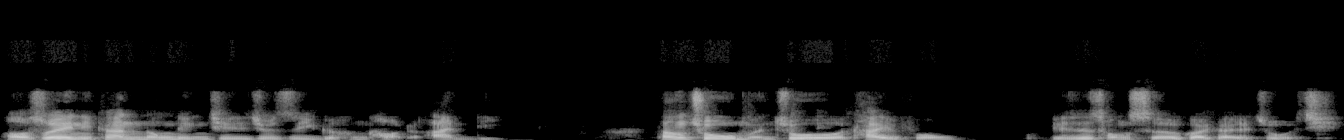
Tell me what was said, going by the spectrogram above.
好，所以你看农林其实就是一个很好的案例。当初我们做泰丰也是从十二块开始做起，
